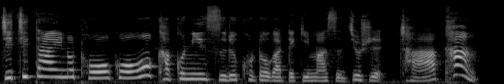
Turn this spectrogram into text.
就是查看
